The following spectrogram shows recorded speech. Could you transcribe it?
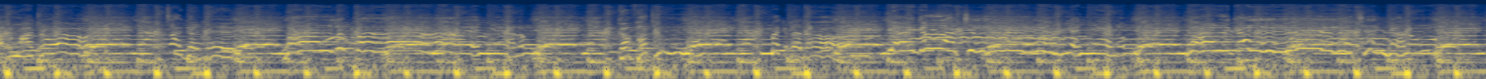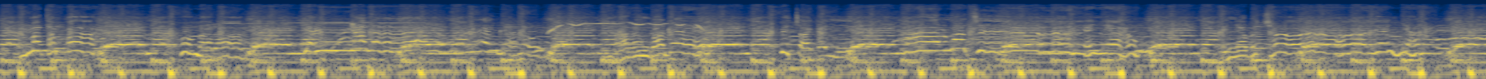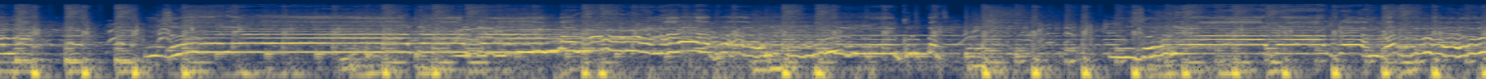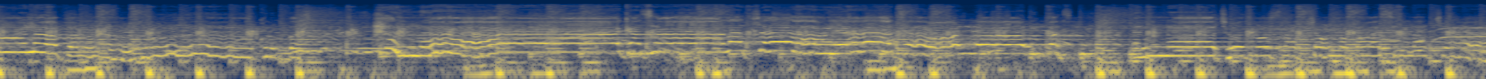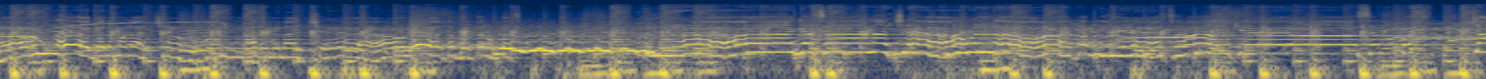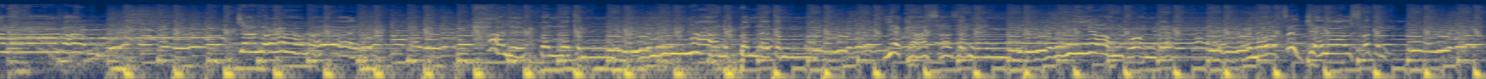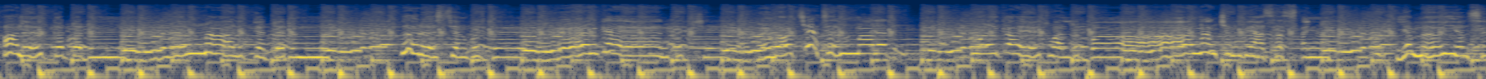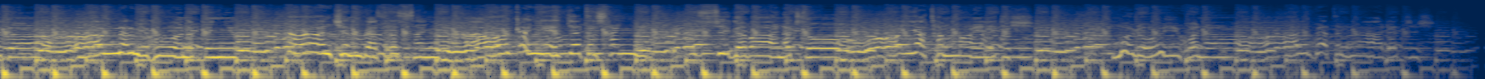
አርማጭሆ ጠገዴ ዋልድባ የኛ ነው ገፋትም መቅደላ አረንጓዴ ቢጫ ቀይ አርማችን የኛ ነው የኛ ብቻ የኛ ነው ዙሪያ ዙሪያ ኩሩበት ናቸው የተፈጠሩበት እነ ገሳ ናቸው እነ ገብርዬ ታሪክ የሰሩበት ጃኖበል ጃኖበል አልበለጥም አልበለጥም። የካሳ ዘመን ያም ጎንደር ሞት እጄን አልሰጥም አልገደድም አልገደድም። ርስቴን ጉድቴን ገንጥቼ ወይ ሞት የትም ማለት ወልቃይት ዋልድባን አንቺን ቢያስረሳኝ የምየን ስጋ ነርም ይሁንብኝ አንቺን ቢያስረሳኝ ቀኝ እጄ ትርሳኝ ሲገባ ነግሶ ያተማኝ ልጅሽ ሙሉ ይሆናል ቤትና ደጅሽ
